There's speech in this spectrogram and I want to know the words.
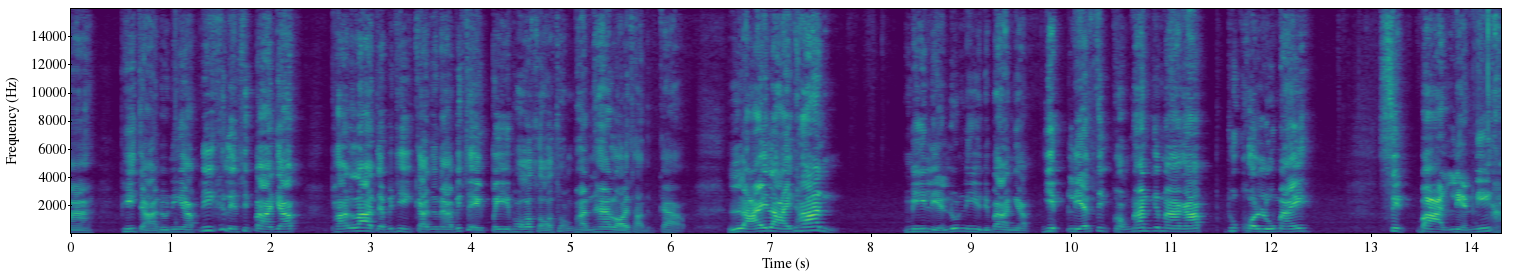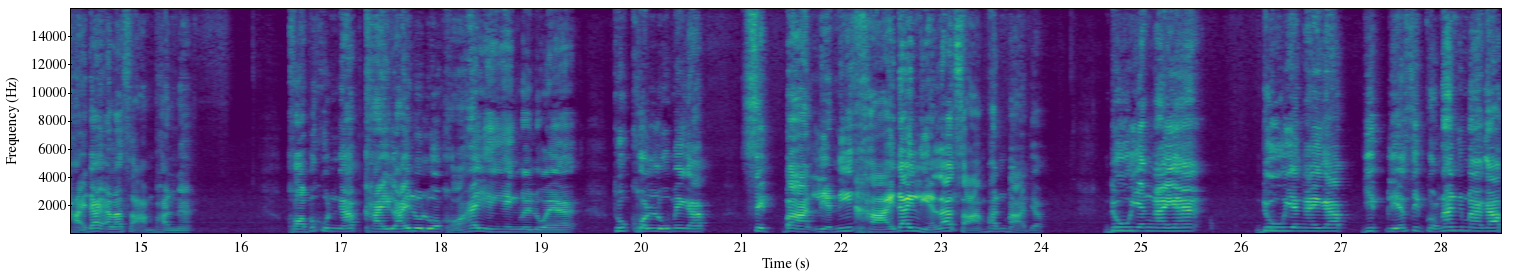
มา พี่จ๋าดูนี่ครับ นี่คือเหรียญสิบบาทครับ พระราชพิธีการจนาพิเศษปีพศ 2539 หลายหลายท่าน มีเหรียญรุ่นนี้อยู่ที่บ้านครับ หยิบเหรียญสิบของท่านขึ้นมาครับ ทุกคนรู้ไหมสิบบาทเหรียญนี้ขายได้อละสามพันนะ ขอบพระคุณครับ ใครไลฟ์รัวๆขอให้เฮงๆรวยๆฮะ ทุกคนรู้ไหมครับสิบบาทเหรียญนี้ขายได้เหรียญละสามพันบาทครับ ดูยังไงฮะดูยังไงครับ หยิบเหรียญสิบของท่านขึ้นมาครับ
